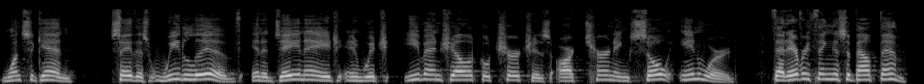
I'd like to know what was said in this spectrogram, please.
once again say this. We live in a day and age in which evangelical churches are turning so inward that everything is about them.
